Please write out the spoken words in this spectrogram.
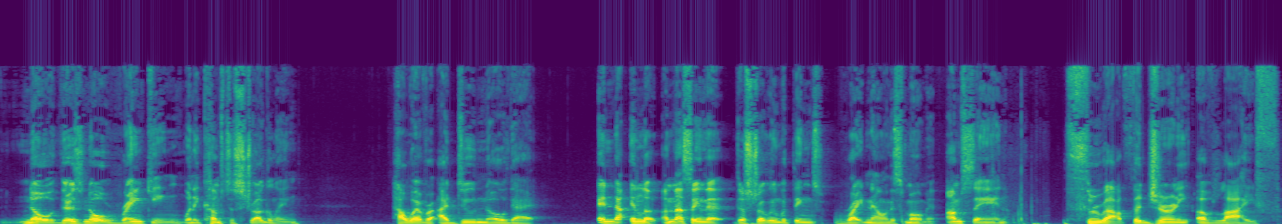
No, there's no ranking when it comes to struggling. However, I do know that, and not, and look, I'm not saying that they're struggling with things right now in this moment. I'm saying throughout the journey of life,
